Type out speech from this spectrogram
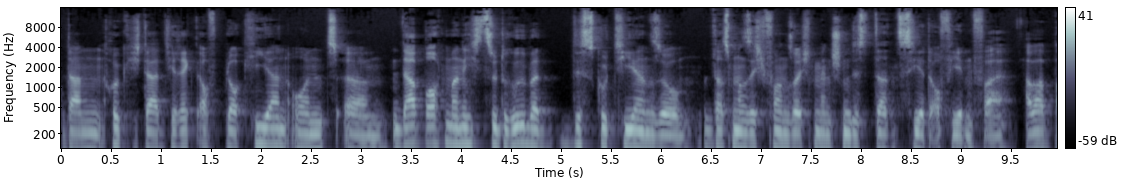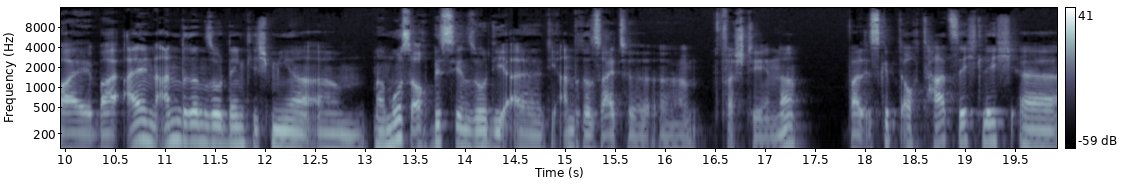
dann drücke ich da direkt auf blockieren und ähm, da braucht man nicht zu drüber diskutieren, so dass man sich von solchen Menschen distanziert auf jeden Fall. Aber bei bei allen anderen so denke ich mir, ähm, man muss auch bisschen so die äh, die andere Seite äh, verstehen, ne? Weil es gibt auch tatsächlich, äh,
